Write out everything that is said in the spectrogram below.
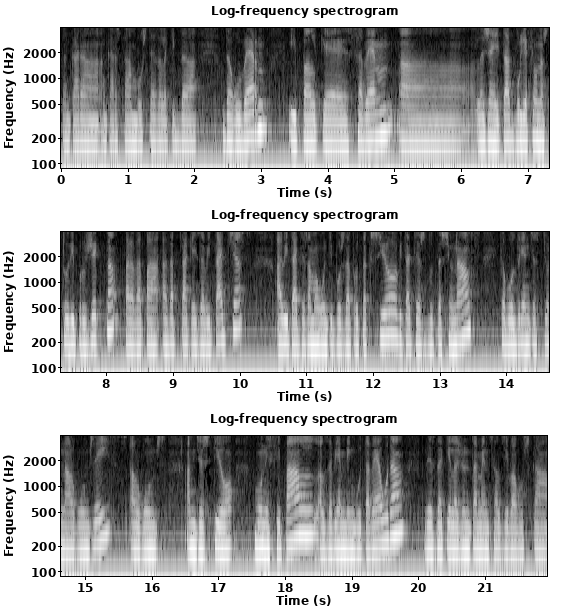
que encara, encara estaven vostès a l'equip de, de govern i pel que sabem eh, la Generalitat volia fer un estudi projecte per adaptar, adaptar aquells habitatges habitatges amb algun tipus de protecció, habitatges dotacionals que voldrien gestionar alguns ells, alguns amb gestió municipal, els havien vingut a veure, des d'aquí l'Ajuntament se'ls va buscar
